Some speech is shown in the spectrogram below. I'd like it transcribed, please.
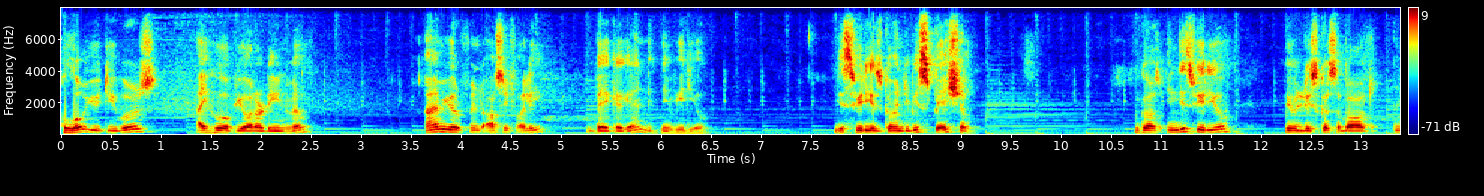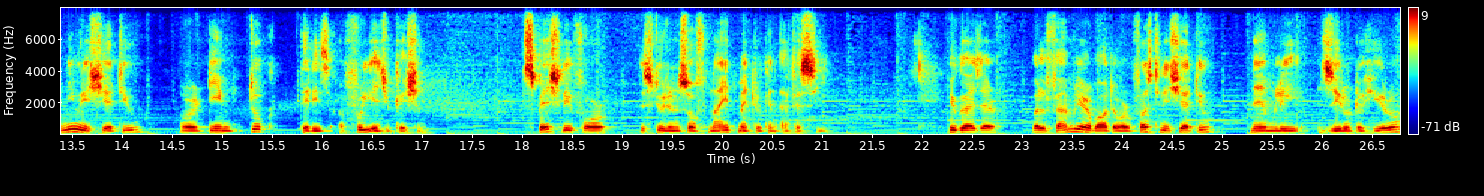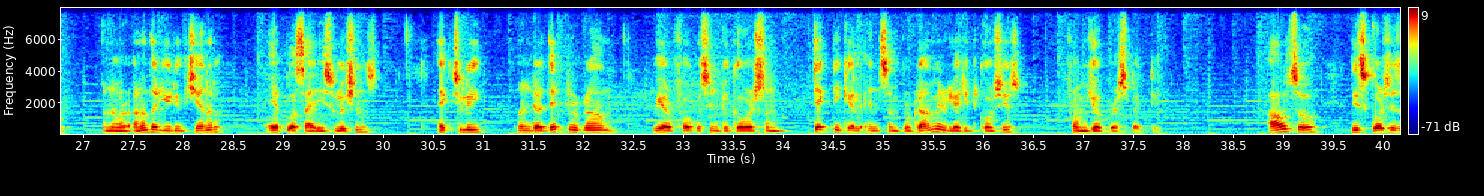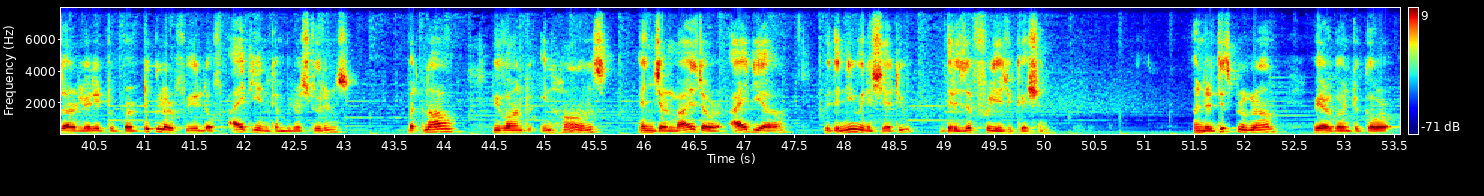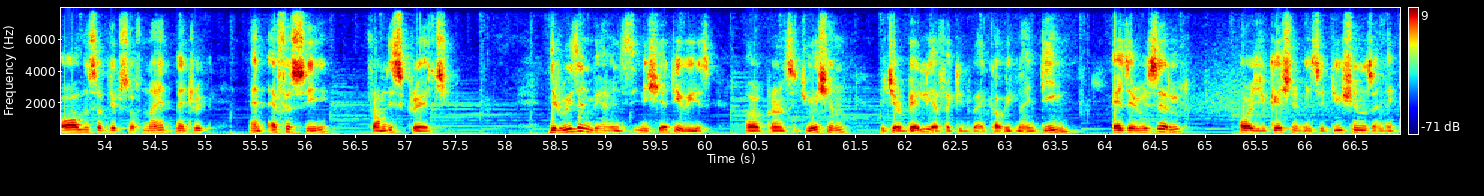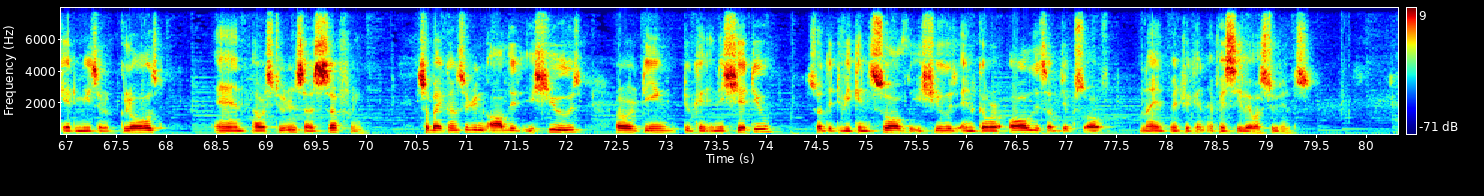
Hello YouTubers, I hope you all are doing well. I am your friend Asif Ali back again with new video. This video is going to be special because in this video we will discuss about a new initiative our team took that is a free education especially for the students of 9th matric and FSC. You guys are well familiar about our first initiative namely Zero to Hero on our another YouTube channel a plus IT solutions. Actually, under that program, we are focusing to cover some technical and some programming related courses from your perspective. Also, these courses are related to particular field of IT and computer students. But now we want to enhance and generalize our idea with the new initiative there is a free education. Under this program, we are going to cover all the subjects of 9th matric and FSC from the scratch. The reason behind this initiative is our current situation, which are barely affected by COVID 19. As a result, our educational institutions and academies are closed and our students are suffering. So, by considering all these issues, our team took an initiative so that we can solve the issues and cover all the subjects of 9th matric and FSC level students.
